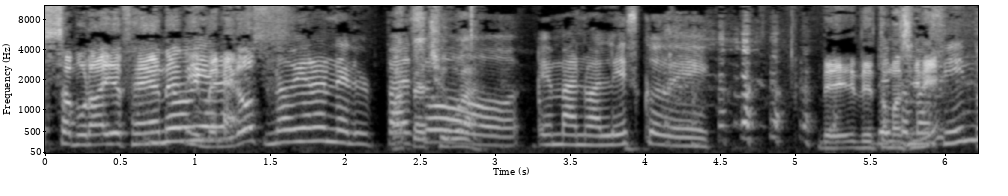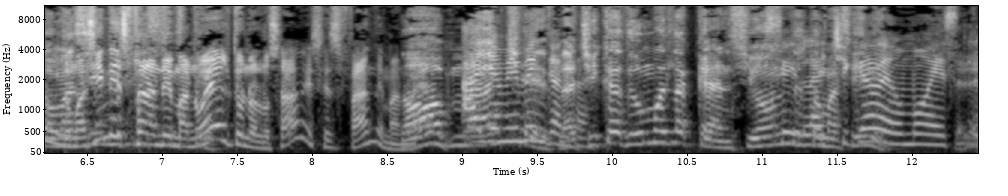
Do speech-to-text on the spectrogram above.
Samurai FM, ¿no, vieron, bienvenidos. ¿no vieron el paso emanuelesco de... ¿De, de Tomasini? Tomasini. Es fan de Manuel, tú no lo sabes, es fan de Manuel. No, Ay, a mí me encanta. La chica de humo es la canción Sí, de la chica de humo es la,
